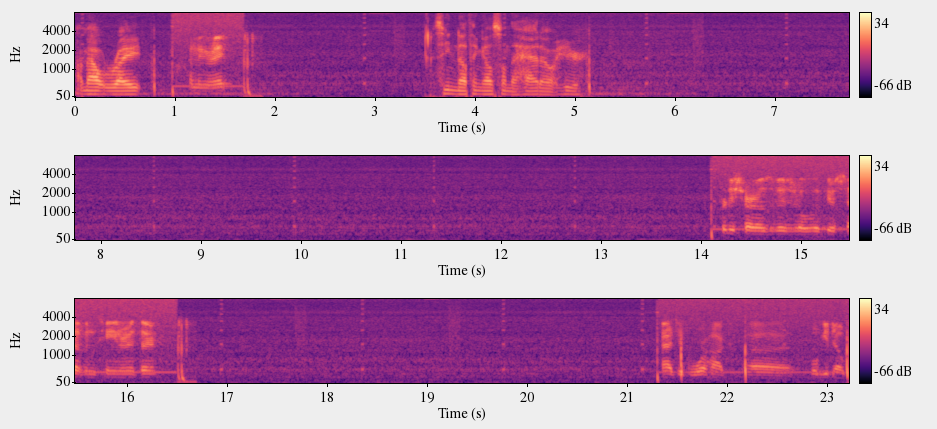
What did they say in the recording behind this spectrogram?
I'm out right. Coming right. See nothing else on the hat out here. Pretty sure I was visual with your 17 right there. Magic, Warhawk, uh, bogey dope.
